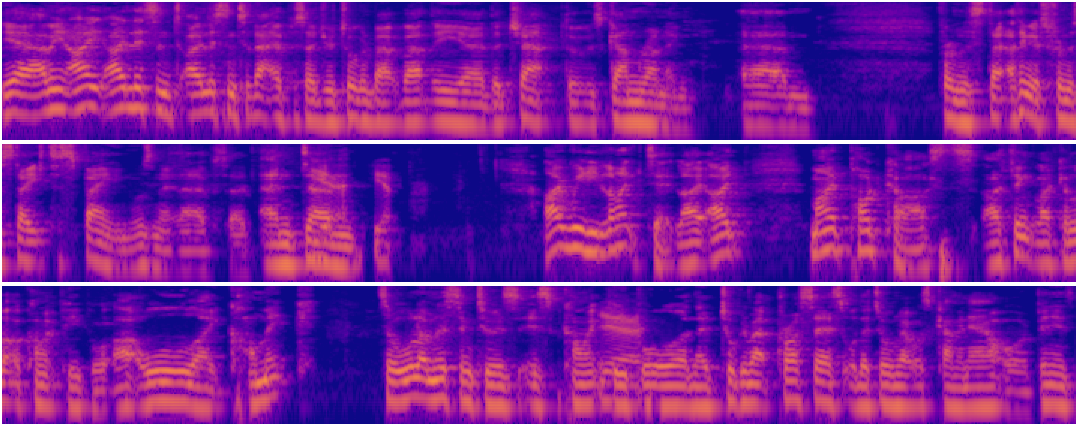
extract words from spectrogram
Yeah, I mean, I, I listened. I listened to that episode you were talking about about the uh, the chap that was gun running um, from the state. I think it was from the states to Spain, wasn't it? That episode, and um, yeah yep I really liked it. Like I, my podcasts, I think like a lot of comic people are all like comic. So all I'm listening to is is comic Yeah. people, and they're talking about process, or they're talking about what's coming out, or opinions.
